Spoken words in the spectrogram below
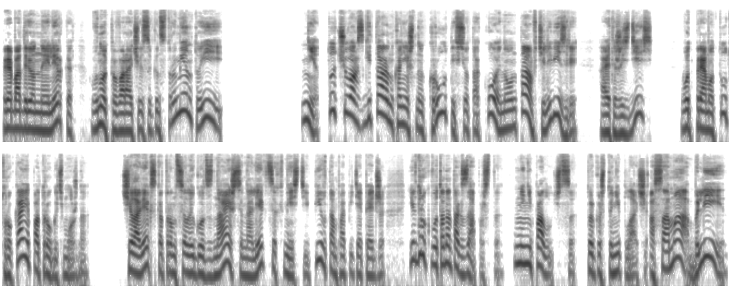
Приободренная Лерка вновь поворачивается к инструменту и... Нет, тот чувак с гитарой, он, конечно, крут и все такое, но он там, в телевизоре. А это же здесь. Вот прямо тут руками потрогать можно. Человек, с которым целый год знаешься, на лекциях вместе, пиво там попить опять же. И вдруг вот она так запросто. Мне не получится. Только что не плачь. А сама, блин.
